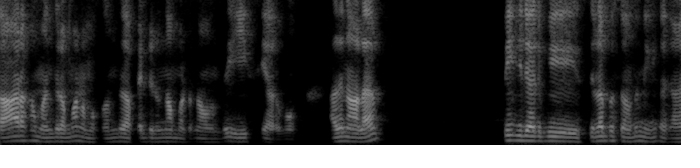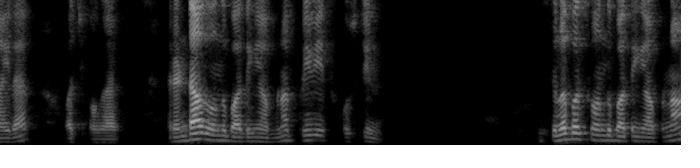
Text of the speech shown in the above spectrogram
தாரக மந்திரமாக நமக்கு வந்து அப்டேட் இருந்தால் மட்டும்தான் வந்து ஈஸியாக இருக்கும். அதனால பிஜிடிஆர்பி சிலபஸை வந்து நீங்கள் கையில் வச்சுக்கோங்க. ரெண்டாவது வந்து பார்த்தீங்க அப்படின்னா ப்ரீவியஸ் கொஸ்டின் சிலபஸ் வந்து பார்த்தீங்க அப்படின்னா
